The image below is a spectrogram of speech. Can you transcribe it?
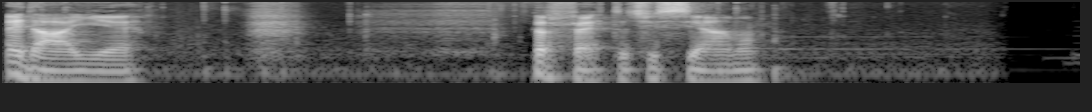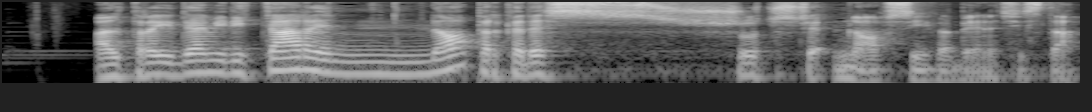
E dai, eh. Perfetto, ci siamo. Altra idea militare? No, perché adesso. No, sì, va bene, ci sta.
